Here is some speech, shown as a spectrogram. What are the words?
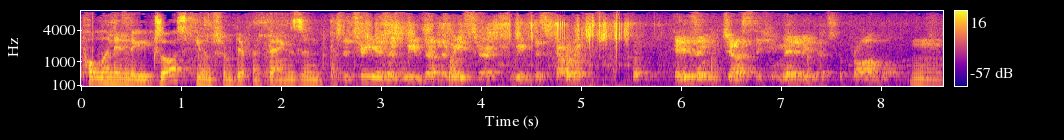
pulling in the exhaust fumes from different things, and The two years that we've done the research, we've discovered it isn't just the humidity that's the problem. mm,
